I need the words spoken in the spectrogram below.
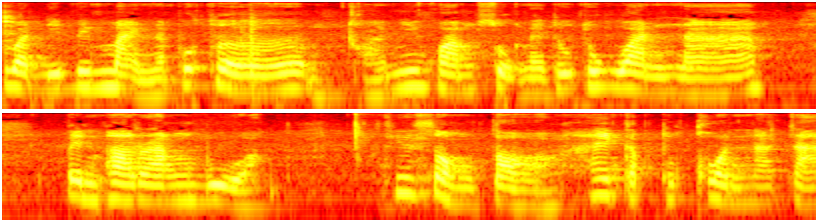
สวัสดีปีใหม่นะพวกเธอ ขอให้มีความสุขในทุกๆวันนะ เป็นพลังบวกที่ส่งต่อให้กับทุกคนนะจ๊ะ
